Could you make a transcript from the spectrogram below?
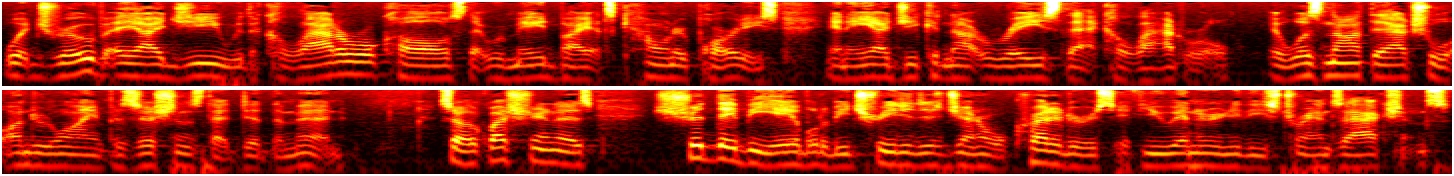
what drove AIG were the collateral calls that were made by its counterparties, and AIG could not raise that collateral. It was not the actual underlying positions that did them in. So the question is, should they be able to be treated as general creditors if you enter into these transactions?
